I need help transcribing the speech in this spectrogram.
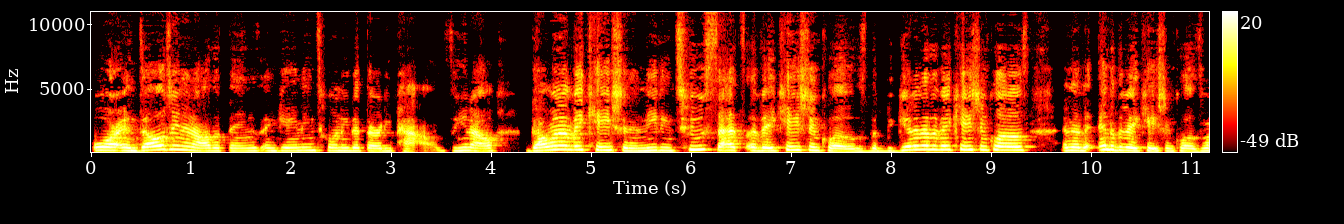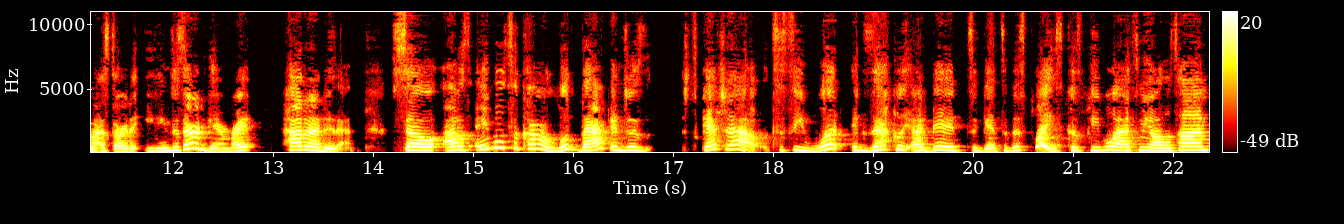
or indulging in all the things and gaining 20 to 30 pounds. You know, going on vacation and needing two sets of vacation clothes, the beginning of the vacation clothes and then the end of the vacation clothes when I started eating dessert again, right? How did I do that? So I was able to kind of look back and just sketch it out to see what exactly I did to get to this place because people ask me all the time,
